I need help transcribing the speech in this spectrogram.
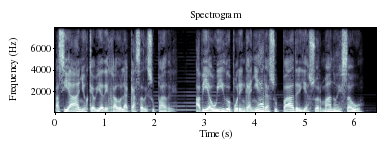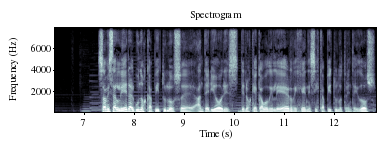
Hacía años que había dejado la casa de su padre. Había huido por engañar a su padre y a su hermano Esaú. Sabes, al leer algunos capítulos eh, anteriores de los que acabo de leer de Génesis capítulo 32,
